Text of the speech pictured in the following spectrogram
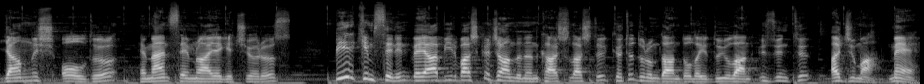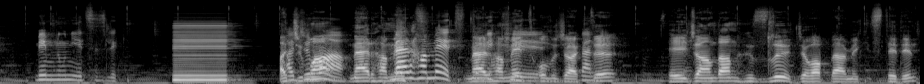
Yanlış oldu. Hemen Semra'ya geçiyoruz. Bir kimsenin veya bir başka canlının karşılaştığı kötü durumdan dolayı duyulan üzüntü, acıma. M. Memnuniyetsizlik. Acıma, Acıma. merhamet. Merhamet, tabii Merhamet ki. olacaktı. Heyecandan hızlı cevap vermek istedin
